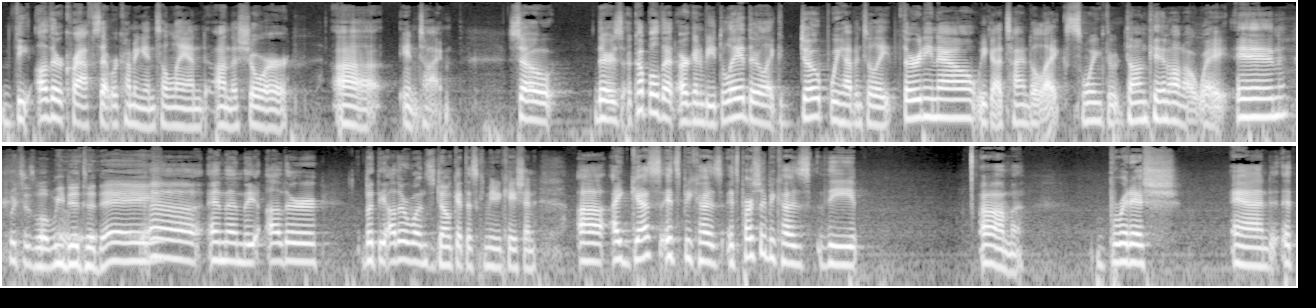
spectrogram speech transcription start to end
the other crafts that were coming in to land on the shore uh, in time. So there's a couple that are going to be delayed. They're like, dope. We have until 8:30 now. We got time to like swing through Dunkin' on our way in. Which is what we did today. Uh, and then the other, but the other ones don't get this communication. Uh, I guess it's because it's partially because the um, British and it,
